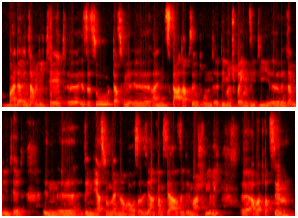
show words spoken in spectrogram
bei der Rentabilität äh, ist es so, dass wir äh, ein Startup sind und äh, dementsprechend sieht die äh, Rentabilität in äh, den ersten Momenten auch aus. Also die Anfangsjahre sind immer schwierig, äh, aber trotzdem,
